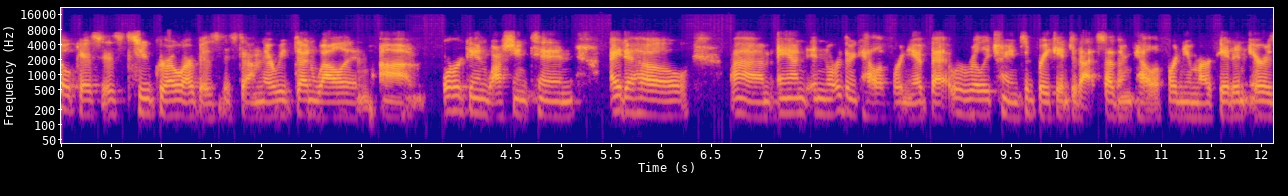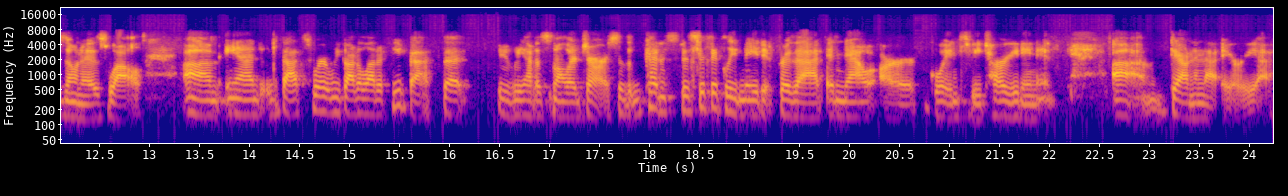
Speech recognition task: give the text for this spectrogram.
focus is to grow our business down there. We've done well in um, Oregon, Washington, Idaho, um, and in Northern California, but we're really trying to break into that Southern California market and Arizona as well. Um, and that's where we got a lot of feedback that we had a smaller jar. So we kind of specifically made it for that and now are going to be targeting it um, down in that area.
